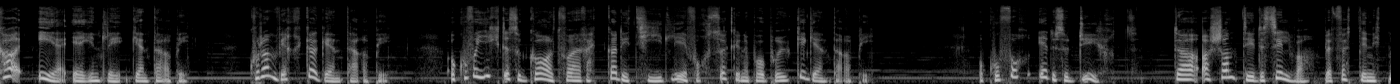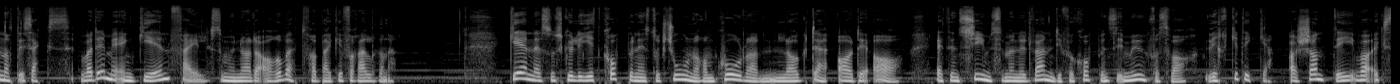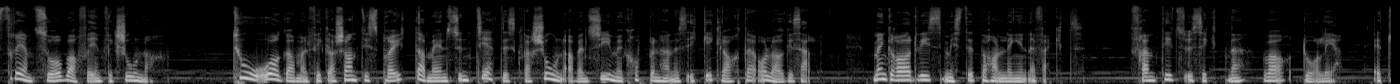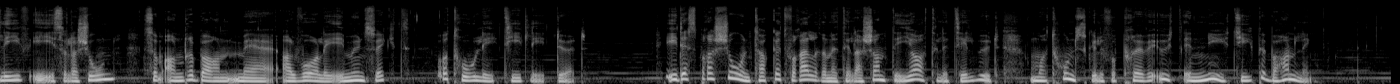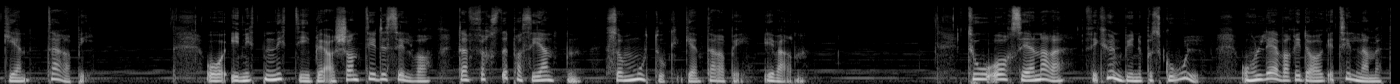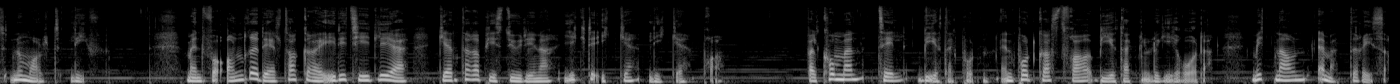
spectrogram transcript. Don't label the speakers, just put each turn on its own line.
Hva er egentlig genterapi? Hvordan virker genterapi? Og hvorfor gikk det så galt for en rekke av de tidlige forsøkene på å bruke genterapi? Og hvorfor er det så dyrt? Da Ashanti de Silva ble født i 1986, var det med en genfeil som hun hadde arvet fra begge foreldrene. Genet som skulle gitt kroppen instruksjoner om hvordan den lagde ADA, et enzym som er nødvendig for kroppens immunforsvar, virket ikke. Ashanti var ekstremt sårbar for infeksjoner. To år gammel fikk Ashanti sprøyter med en syntetisk versjon av enzymet kroppen hennes ikke klarte å lage selv. Men gradvis mistet behandlingen effekt. Fremtidsutsiktene var dårlige. Et liv i isolasjon, som andre barn med alvorlig immunsvikt, og trolig tidlig død. I desperasjon takket foreldrene til Ashanti ja til et tilbud om at hun skulle få prøve ut en ny type behandling genterapi. Og i 1990 ble Ashanti de Silva den første pasienten som mottok genterapi i verden. To år senere fikk hun begynne på skolen, og hun lever i dag et tilnærmet normalt liv. Men for andre deltakere i de tidlige genterapistudiene gikk det ikke like bra. Velkommen til Biotekpodden, en podkast fra Bioteknologirådet. Mitt navn er Mette Risa.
